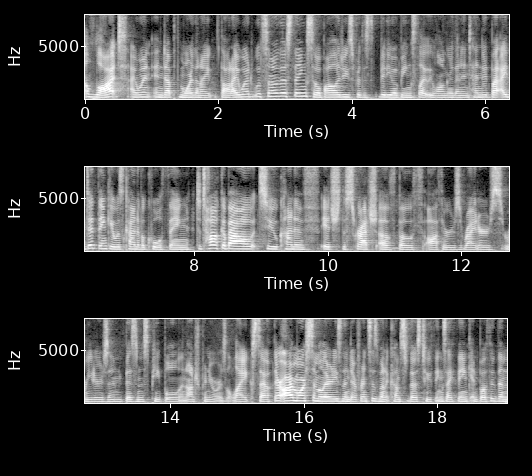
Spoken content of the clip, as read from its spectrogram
a lot. I went in depth more than I thought I would with some of those things. So apologies for this video being slightly longer than intended, but I did think it was kind of a cool thing to talk about to kind of itch the scratch of both authors, writers, readers, and business people and entrepreneurs alike. So there are more similarities than differences when it comes to those two things, I think, and both of them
